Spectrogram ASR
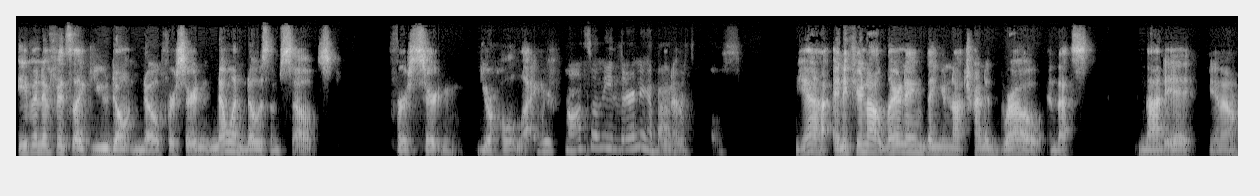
Even if it's like you don't know for certain no one knows themselves for certain your whole life we're constantly learning about know? ourselves. Yeah and if you're not learning then you're not trying to grow and that's not it you know?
